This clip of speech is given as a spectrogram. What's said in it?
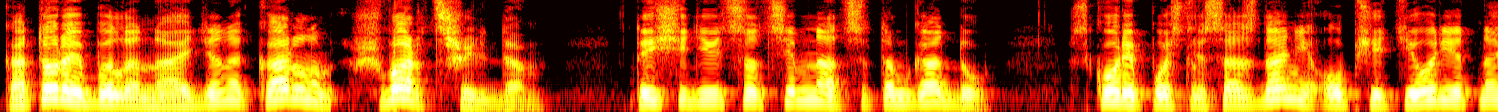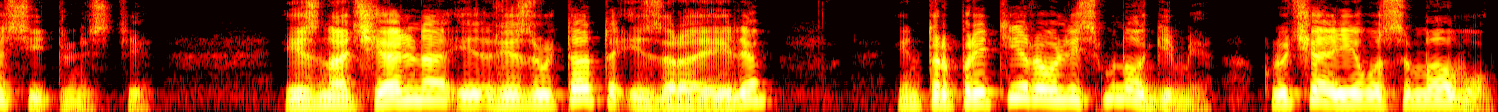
которое было найдено Карлом Шварцшильдом в 1917 году, вскоре после создания общей теории относительности. Изначально результаты Израиля интерпретировались многими, включая его самого,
